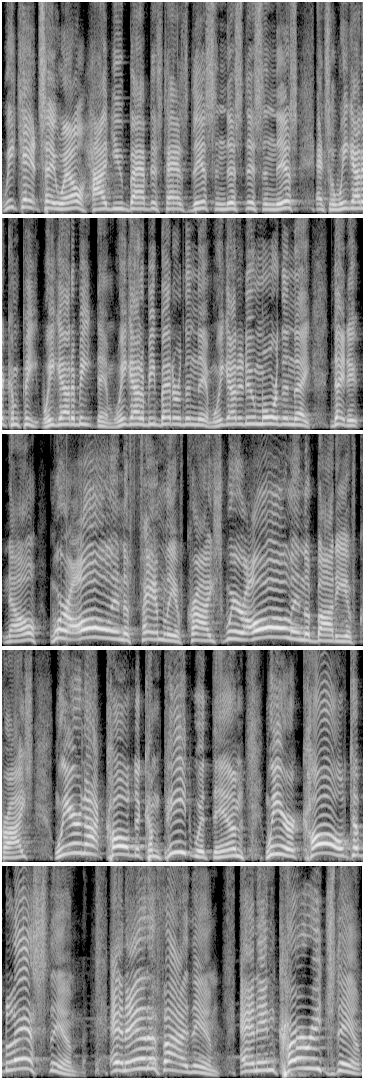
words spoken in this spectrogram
We can't say, well, Highview Baptist has this and this, this, and this, and so we got to compete. We got to beat them. We got to be better than them. We got to do more than they, they do. No, we're all in the family of Christ. We're all in the body of Christ. We're not called to compete with them. We are called to bless them and edify them and encourage them.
